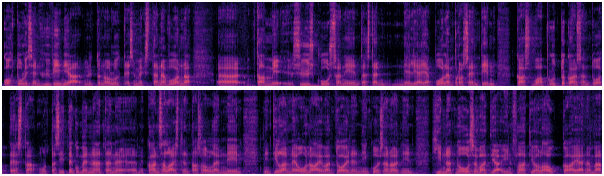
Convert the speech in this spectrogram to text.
kohtuullisen hyvin ja nyt on ollut esimerkiksi tänä vuonna tammi-syyskuussa niin tästä 4,5 prosentin kasvua bruttokansantuotteesta, mutta sitten kun mennään tänne kansalaisten tasolle, niin, niin tilanne on aivan toinen. Niin kuin sanoit, niin hinnat nousevat ja inflaatio laukkaa ja nämä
